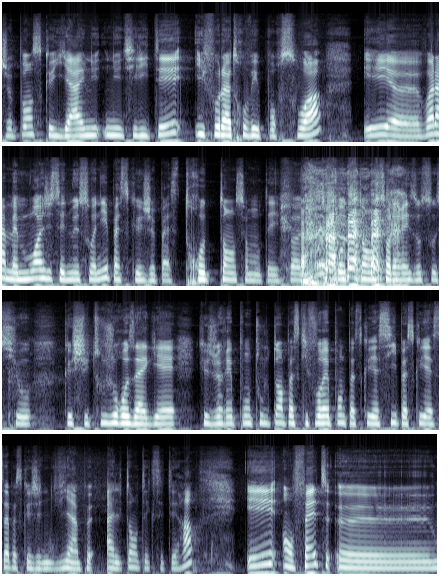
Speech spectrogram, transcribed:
Je pense qu'il y a une, une utilité, il faut la trouver pour soi. Et euh, voilà, même moi, j'essaie de me soigner parce que je passe trop de temps sur mon téléphone, trop de temps sur les réseaux sociaux, que je suis toujours aux aguets, que je réponds tout le temps parce qu'il faut répondre, parce qu'il y a ci, parce qu'il y a ça, parce que j'ai une vie un peu haletante, etc. Et en fait, euh,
